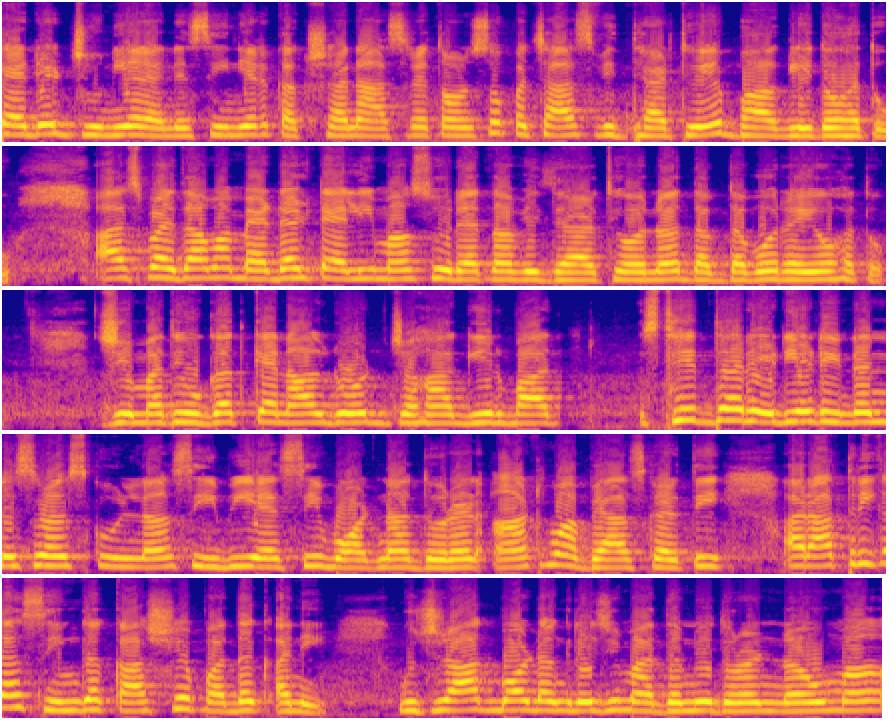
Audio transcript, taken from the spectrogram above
કેડેટ, જુનિયર અને સિનિયર કક્ષાના આશરે ત્રણસો પચાસ વિદ્યાર્થીઓએ ભાગ લીધો હતો. આ સ્પર્ધામાં મેડલ ટેલીમાં સુરતના વિદ્યાર્થીઓનો દબદબો રહ્યો હતો. જેમાંથી ઉગત કેનાલ રોડ જહાંગીર બાદ સ્થિત ધ રેડિયન્ટ ઇન્ટરનેશનલ સ્કૂલના સીબીએસઈ બોર્ડના ધોરણ આઠમાં અભ્યાસ કરતી અરાત્રિકા સિંઘ કાશ્ય પદક અને ગુજરાત બોર્ડ અંગ્રેજી માધ્યમની ધોરણ નવમાં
